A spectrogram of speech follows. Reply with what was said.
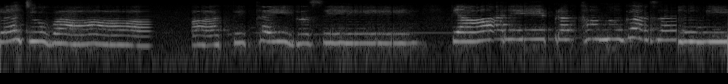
રજૂઆત થઈ હશે ત્યારે પ્રથમ ગઝલની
